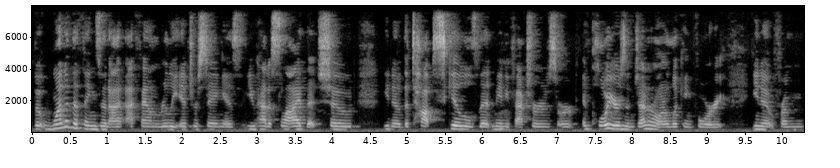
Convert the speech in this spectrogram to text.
But one of the things that I, I, found really interesting is you had a slide that showed, you know, the top skills that manufacturers or employers in general are looking for, you know, from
